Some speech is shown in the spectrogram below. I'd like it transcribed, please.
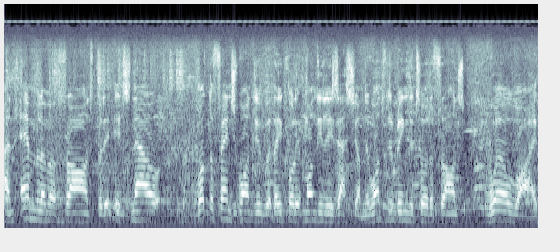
an emblem of France, but it's now what the French wanted, what they call it mondialisation. They wanted to bring the Tour de France worldwide.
